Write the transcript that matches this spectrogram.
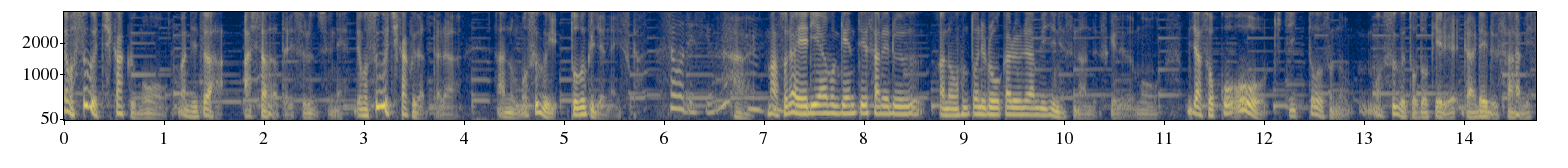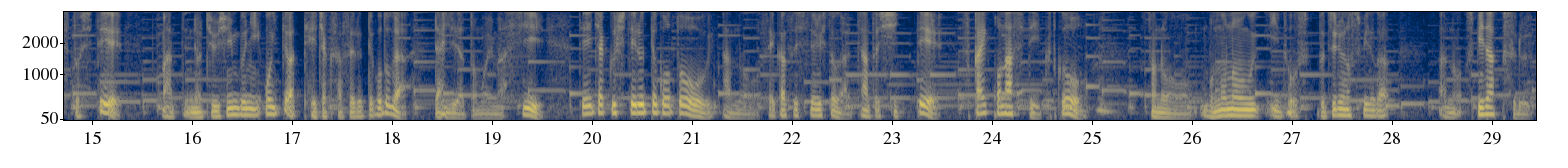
でもすぐ近くも、まあ、実は明日だったりするんですよねでもすぐ近くだったらあのもうすぐ届くじゃないですか。そうですよね、はい。まあ、それはエリアも限定されるあの本当にローカルなビジネスなんですけれどもじゃあそこをきちっとそのもうすぐ届けられるサービスとして街の中心部においては定着させるってことが大事だと思いますし定着してるってことをあの生活してる人がちゃんと知って使いこなしていくと、その物の移動物流のスピードがあのスピードアップするんで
